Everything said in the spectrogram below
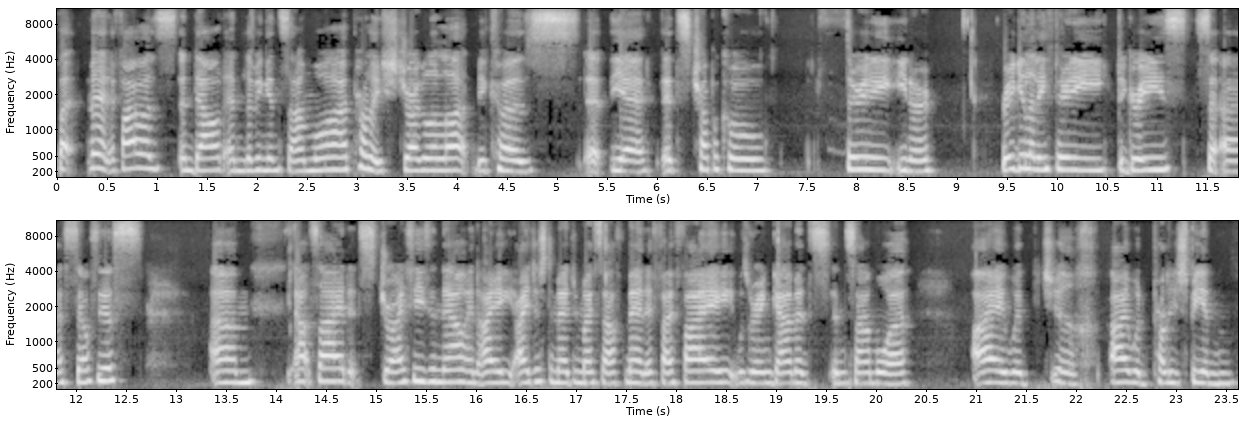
but man, if I was endowed and living in Samoa, I'd probably struggle a lot because it, yeah, it's tropical, thirty you know, regularly thirty degrees uh, Celsius. Um, outside, it's dry season now, and I, I just imagine myself, man, if I, if I was wearing garments in Samoa, I would, ugh, I would probably just be in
